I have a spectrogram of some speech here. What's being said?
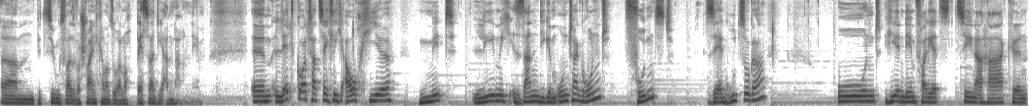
Ähm, beziehungsweise wahrscheinlich kann man sogar noch besser die anderen. Ähm, Ledgor tatsächlich auch hier mit lehmig-sandigem Untergrund. Funst, sehr gut sogar. Und hier in dem Fall jetzt 10er Haken,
